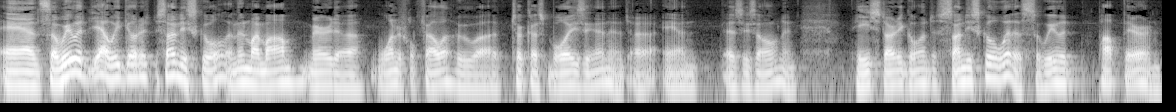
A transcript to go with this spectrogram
And so we would, yeah, we'd go to Sunday school, and then my mom married a wonderful fella who uh, took us boys in and, uh, and as his own, and he started going to Sunday school with us. So we would pop there and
